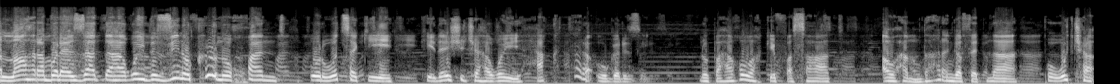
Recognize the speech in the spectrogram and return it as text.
الله رب العزت د هغوی د ځینو کړنو خوند ور وڅکي کیدای شي چې هغوی حق تره وګرځي نو په هغه وخت کې فساد او همدارنګه فتنه په وچه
